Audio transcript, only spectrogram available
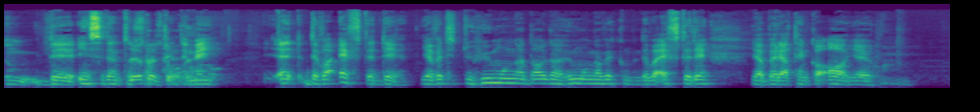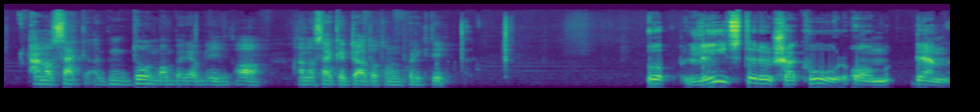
de, det incidenten som hände mig. Eh, Det var efter det. Jag vet inte hur många dagar, hur många veckor, men det var efter det jag började tänka, ah, jag han har säkert, då man börjar bli, ja, han har säkert dödat honom på riktigt. Upplyste du Shakur om den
